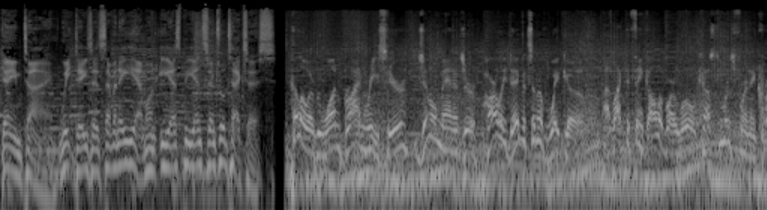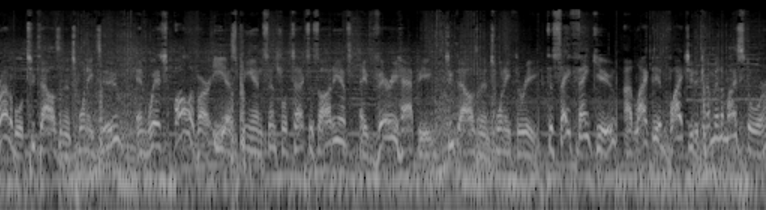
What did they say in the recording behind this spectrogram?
Game time, weekdays at 7 a.m. on ESPN Central Texas. Hello, everyone. Brian Reese here, General Manager, Harley Davidson of Waco. I'd like to thank all of our loyal customers for an incredible 2022 and wish all of our ESPN Central Texas audience a very happy 2023. To say thank you, I'd like to invite you to come into my store,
